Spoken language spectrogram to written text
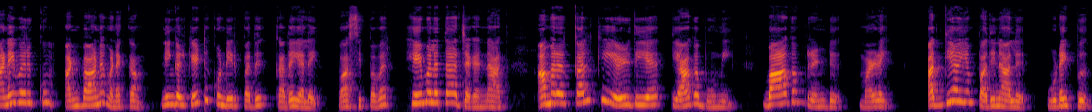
அனைவருக்கும் அன்பான வணக்கம். நீங்கள் கேட்டுக்கொண்டிருப்பது கதையலை. வாசிப்பவர் ஹேமலதா ஜெகநாத். அமரர் கல்கி எழுதிய தியாக பூமி பாகம் ரெண்டு மழை. அத்தியாயம் பதினாலு உடைப்பு.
